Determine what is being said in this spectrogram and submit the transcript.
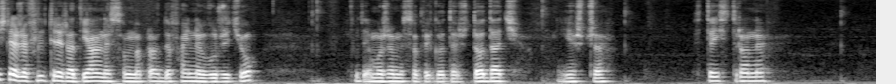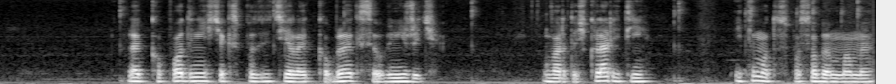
Myślę, że filtry radialne są naprawdę fajne w użyciu. Tutaj możemy sobie go też dodać jeszcze z tej strony. Lekko podnieść ekspozycję, lekko black, obniżyć wartość clarity i tym oto sposobem mamy,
